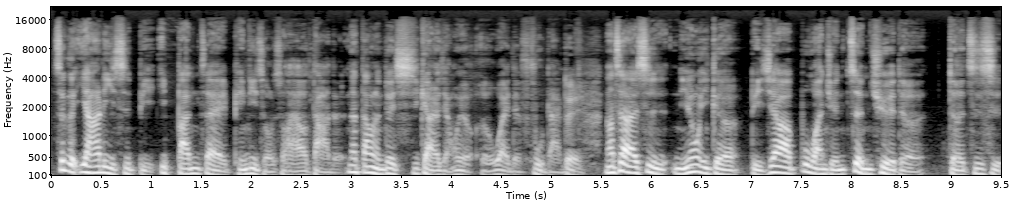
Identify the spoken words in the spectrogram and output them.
这个压力是比一般在平地走的时候还要大的。那当然对膝盖来讲会有额外的负担。对，那再来是你用一个比较不完全正确的的知识，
